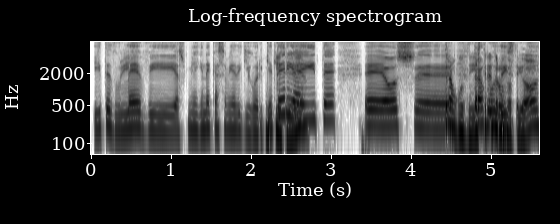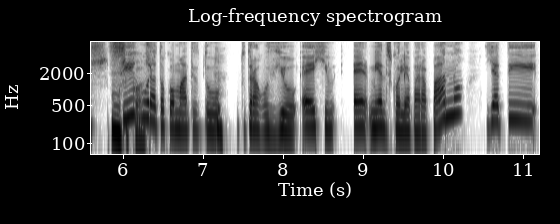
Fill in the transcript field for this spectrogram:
είτε δουλεύει ας πούμε, μια γυναίκα σε μια δικηγορική εταιρεία είτε ε, ως ε, τραγουδίστρια, Σίγουρα το κομμάτι του, του τραγουδιού έχει ε, μια δυσκολία παραπάνω γιατί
